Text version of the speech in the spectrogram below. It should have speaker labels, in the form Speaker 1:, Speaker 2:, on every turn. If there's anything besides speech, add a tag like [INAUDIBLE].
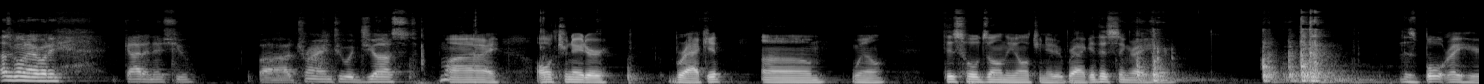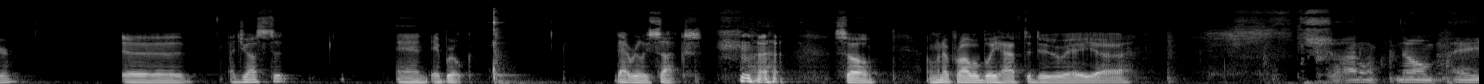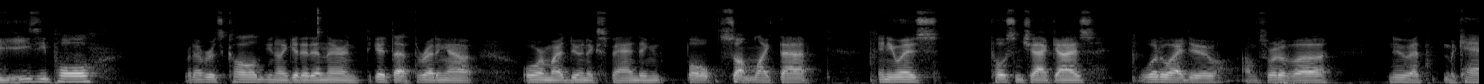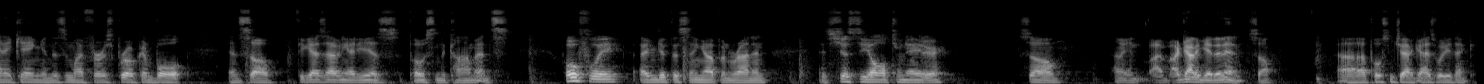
Speaker 1: How's it going, everybody? Got an issue. Uh, trying to adjust my alternator bracket. Um, well, this holds on the alternator bracket. This thing right here. This bolt right here. Uh, adjust it, and it broke. That really sucks. [LAUGHS] so, I'm gonna probably have to do a. Uh, I don't know, a easy pull, whatever it's called, you know, get it in there and get that threading out, or might do an expanding bolt, something like that. Anyways, post and chat, guys. What do I do? I'm sort of uh, new at mechanicking, and this is my first broken bolt. And so, if you guys have any ideas, post in the comments. Hopefully, I can get this thing up and running. It's just the alternator. So, I mean, I, I got to get it in. So, uh, post in chat, guys. What do you think?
